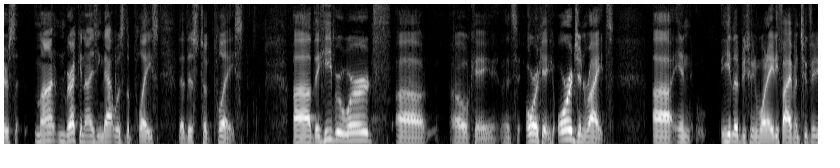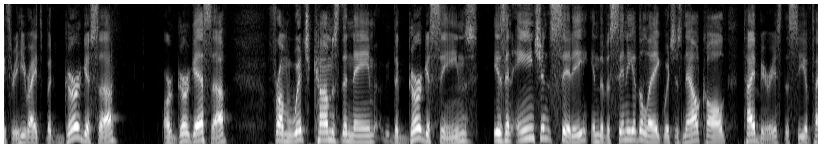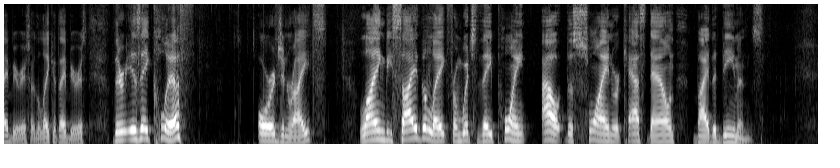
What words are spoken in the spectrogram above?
recognizing that was the place that this took place. Uh, the Hebrew word, uh, okay, let's see, okay, Origen writes, uh, in he lived between 185 and 253. He writes, but Gergesa, or Gergesa, from which comes the name the Gergesenes, is an ancient city in the vicinity of the lake, which is now called Tiberias, the Sea of Tiberias, or the Lake of Tiberias. There is a cliff, Origen writes, lying beside the lake from which they point out the swine were cast down by the demons.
